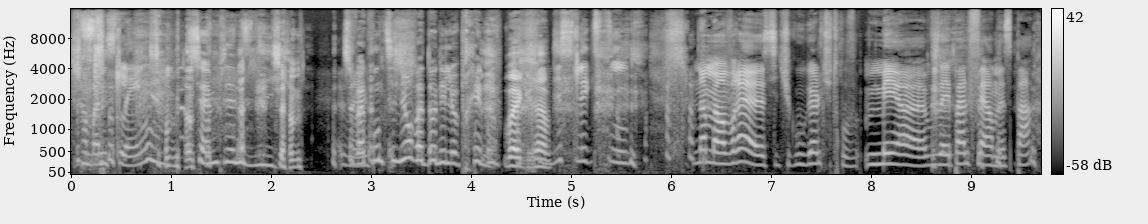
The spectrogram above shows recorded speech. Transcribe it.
champagne sling. Champions League. Tu vas continuer, on va donner le prénom. Ouais, grave. Dyslexie. non, mais en vrai, euh, si tu googles, tu trouves. Mais euh, vous n'allez pas le faire, n'est-ce pas?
